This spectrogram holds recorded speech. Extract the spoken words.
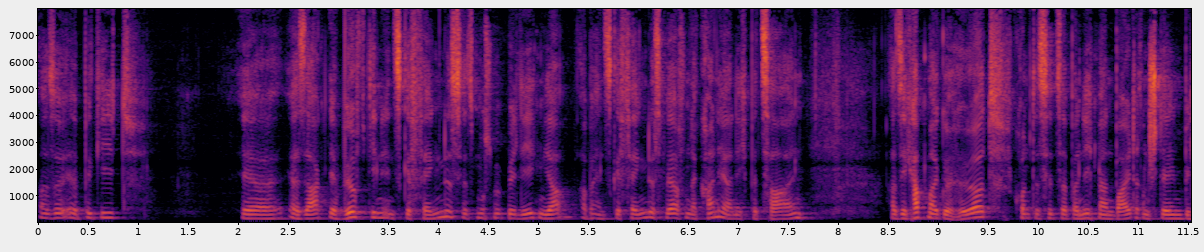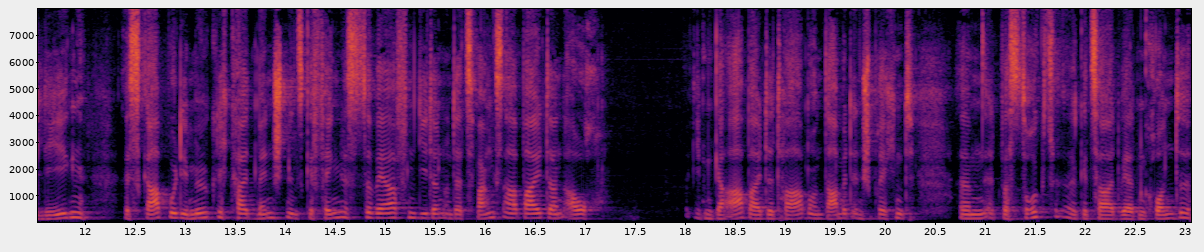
Also er begeht, er, er sagt, er wirft ihn ins Gefängnis. Jetzt muss man überlegen, ja, aber ins Gefängnis werfen, da kann er ja nicht bezahlen. Also ich habe mal gehört, konnte es jetzt aber nicht mehr an weiteren Stellen belegen, es gab wohl die Möglichkeit, Menschen ins Gefängnis zu werfen, die dann unter Zwangsarbeit dann auch eben gearbeitet haben und damit entsprechend ähm, etwas zurückgezahlt werden konnte.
